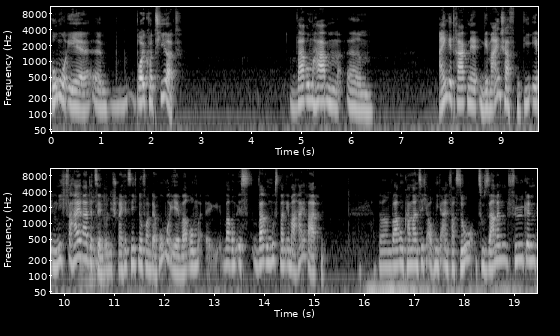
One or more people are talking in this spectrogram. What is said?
Homo-Ehe ähm, boykottiert? Warum haben ähm, eingetragene Gemeinschaften, die eben nicht verheiratet sind, und ich spreche jetzt nicht nur von der Homo-Ehe, warum, äh, warum, warum muss man immer heiraten? Ähm, warum kann man sich auch nicht einfach so zusammenfügen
